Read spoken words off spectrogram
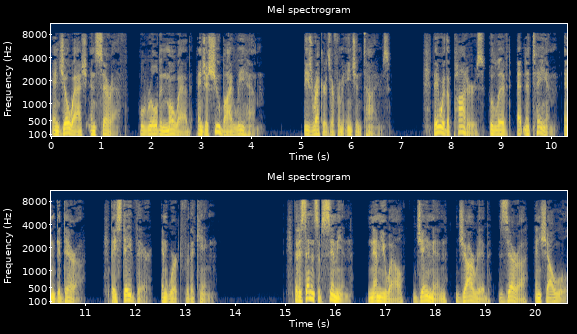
and joash and serath who ruled in moab and jashubai lehem. These records are from ancient times. They were the potters who lived at netaim and gedera. They stayed there and worked for the king the descendants of simeon nemuel jamin jarib zerah and shaul.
